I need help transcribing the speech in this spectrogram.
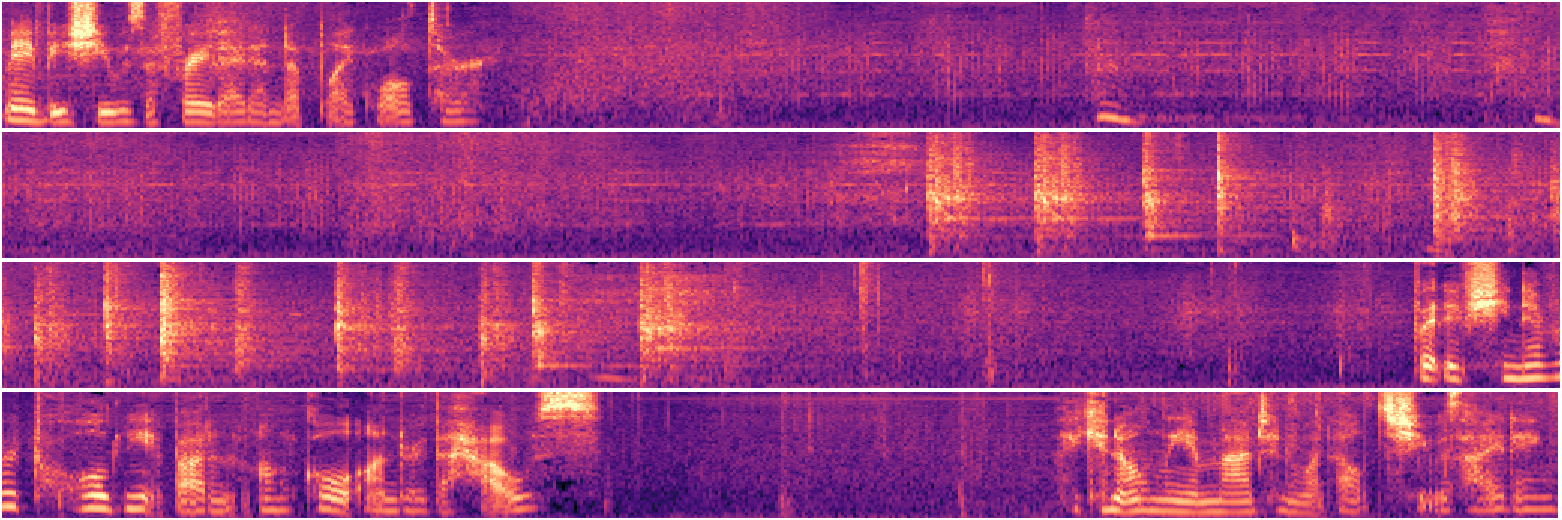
Maybe she was afraid I'd end up like Walter. But if she never told me about an uncle under the house, I can only imagine what else she was hiding.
